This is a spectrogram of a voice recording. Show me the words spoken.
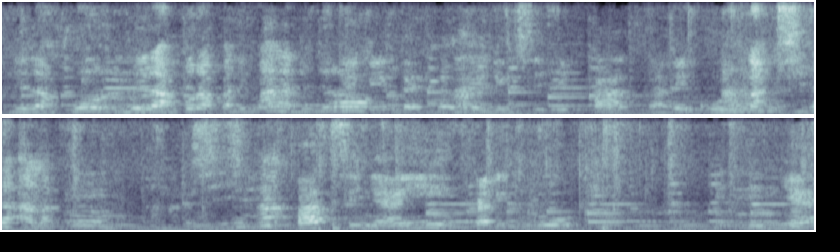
di dapur di dapur apa di mana di jero Ini teh si Ipat kali anak sia anak Hmm. anak Si sia Ipat si nyai kali itu. Heeh nya.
